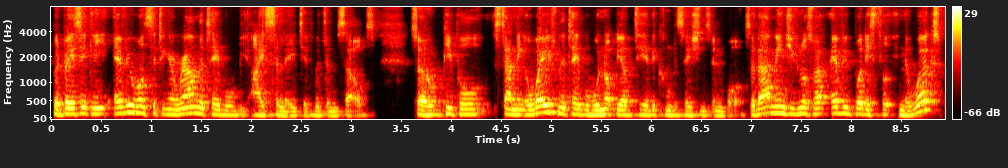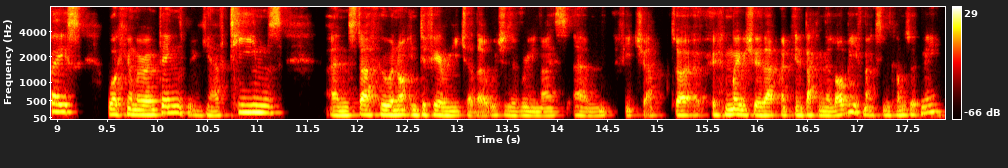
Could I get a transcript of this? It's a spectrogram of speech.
but basically everyone sitting around the table will be isolated with themselves. So people standing away from the table will not be able to hear the conversations inboard. So that means you can also have everybody still in the workspace, working on their own things, but you can have teams and stuff who are not interfering with each other, which is a really nice um, feature. So I can maybe show that back in the lobby if Maxime comes with me.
